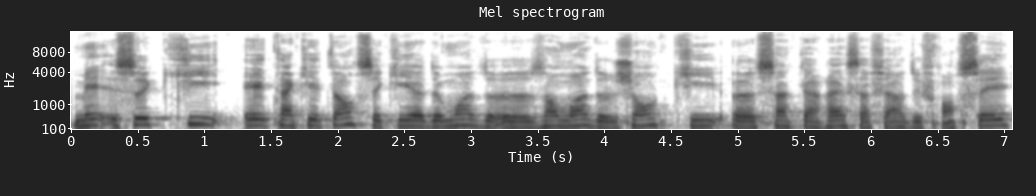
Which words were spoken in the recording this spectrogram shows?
Mais ce qui est inquiétant, c'est qu'il y a de moins en moins de gens qui s'intéressent à faire du français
